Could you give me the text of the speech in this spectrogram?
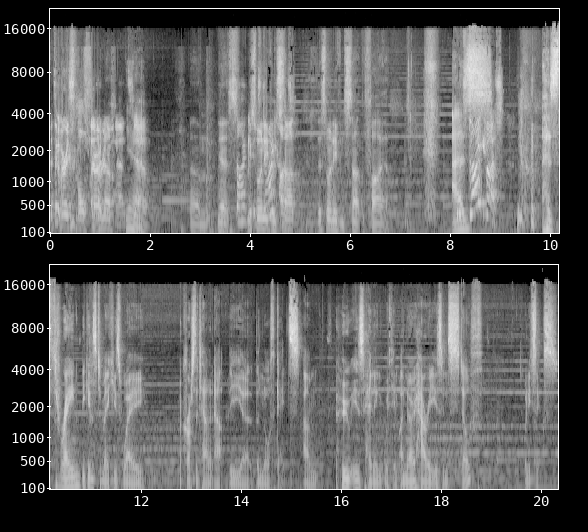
It's like a very small feather in enough. your hands. Yeah. Yeah. Um, yes. It's die- this won't even cut. start. This won't even start the fire. as die cut. as Thrain begins to make his way across the town and out the uh, the north gates. Um, who is heading with him? I know Harry is in stealth. Twenty six.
